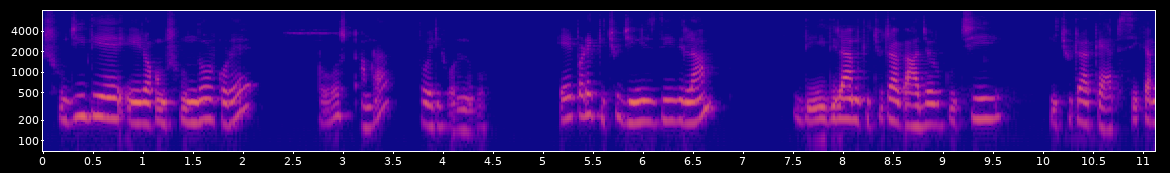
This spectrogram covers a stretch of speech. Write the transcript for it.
সুজি দিয়ে এই রকম সুন্দর করে টোস্ট আমরা তৈরি করে নেব। এরপরে কিছু জিনিস দিয়ে দিলাম। দিয়ে দিলাম কিছুটা গাজর কুচি, কিছুটা ক্যাপসিকাম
